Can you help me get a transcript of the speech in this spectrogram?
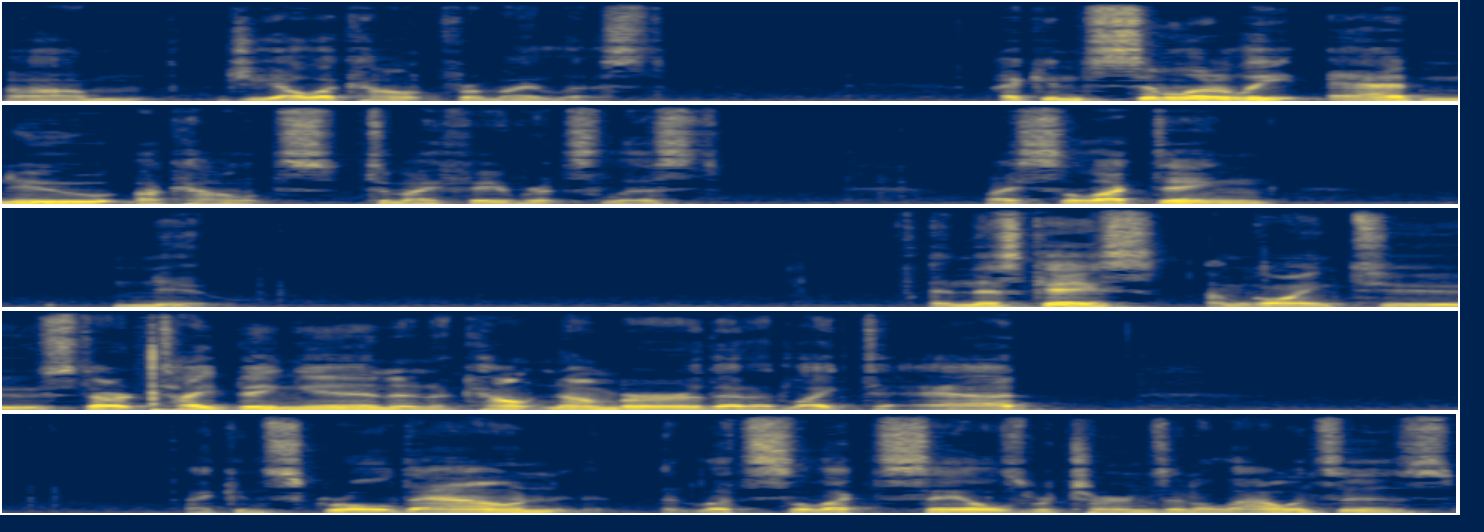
um, GL account from my list. I can similarly add new accounts to my favorites list by selecting new. In this case, I'm going to start typing in an account number that I'd like to add. I can scroll down. Let's select sales, returns, and allowances.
